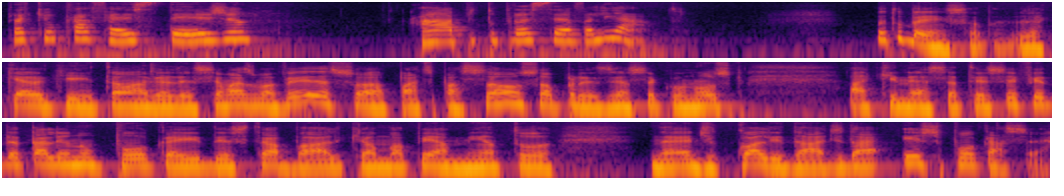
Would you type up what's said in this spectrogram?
para que o café esteja apto para ser avaliado. Muito bem, Sandra. Já quero que então agradecer mais uma vez a sua participação, sua presença conosco aqui nessa terça-feira, detalhando um pouco aí desse trabalho que é o mapeamento né, de qualidade da Expocacer.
